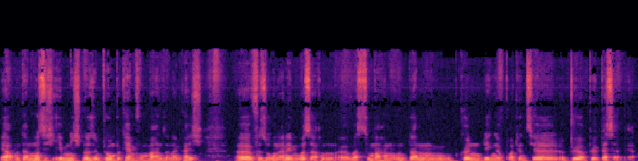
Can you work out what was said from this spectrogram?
Ja, und dann muss ich eben nicht nur Symptombekämpfung machen, sondern kann ich äh, versuchen, an den Ursachen äh, was zu machen und dann können Dinge potenziell peu à peu besser werden.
